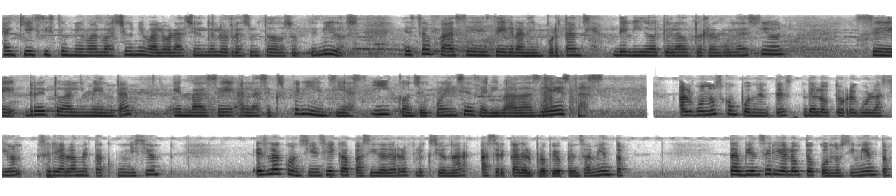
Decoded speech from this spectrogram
Aquí existe una evaluación y valoración de los resultados obtenidos. Esta fase es de gran importancia debido a que la autorregulación se retroalimenta en base a las experiencias y consecuencias derivadas de estas. Algunos componentes de la autorregulación sería la metacognición. Es la conciencia y capacidad de reflexionar acerca del propio pensamiento. También sería el autoconocimiento,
